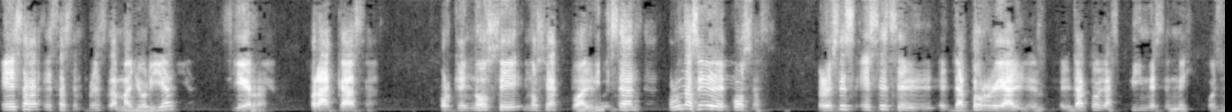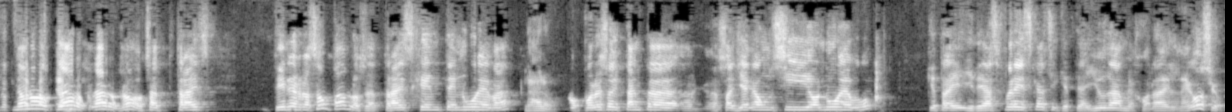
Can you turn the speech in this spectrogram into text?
esa- esas empresas, la mayoría, cierran, fracasan, porque no se, no se actualizan por una serie de cosas. Pero ese es, ese es el, el dato real, el, el dato de las pymes en México. Eso es lo que No, no, pasando. claro, claro, no. O sea, traes, tienes razón, Pablo, o sea, traes gente nueva, Claro. por eso hay tanta, o sea, llega un CEO nuevo que trae ideas frescas y que te ayuda a mejorar el negocio.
